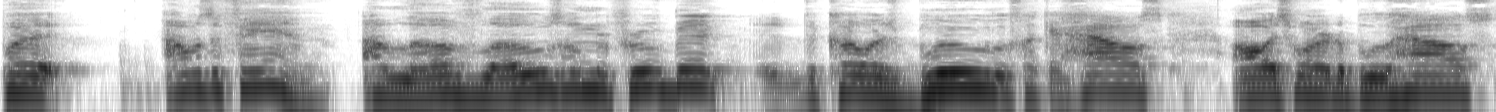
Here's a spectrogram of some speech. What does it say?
but I was a fan. I love Lowe's Home Improvement. The color's blue, looks like a house. I always wanted a blue house.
